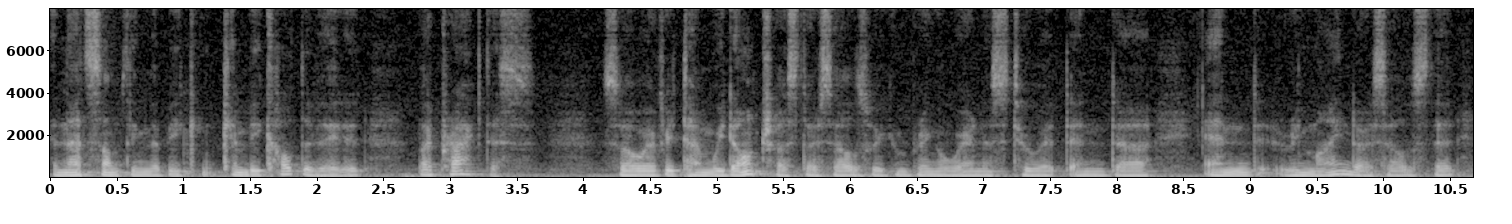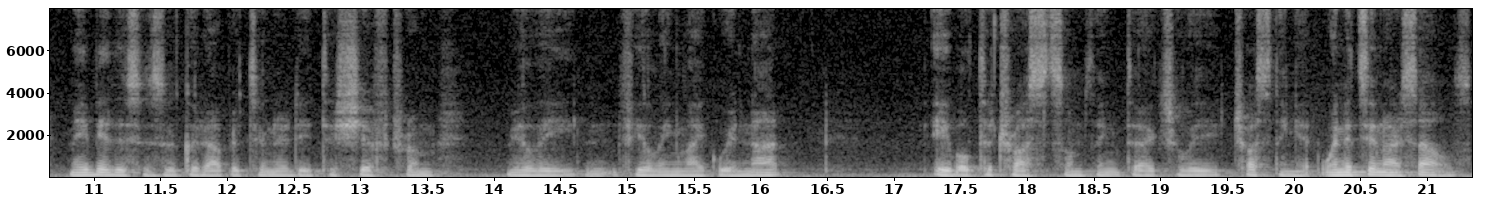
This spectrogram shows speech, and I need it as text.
And that's something that can, can be cultivated by practice. So every time we don't trust ourselves, we can bring awareness to it and uh, and remind ourselves that maybe this is a good opportunity to shift from really feeling like we're not able to trust something to actually trusting it when it's in ourselves.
